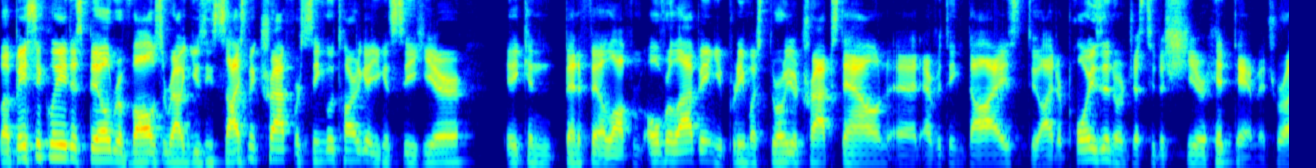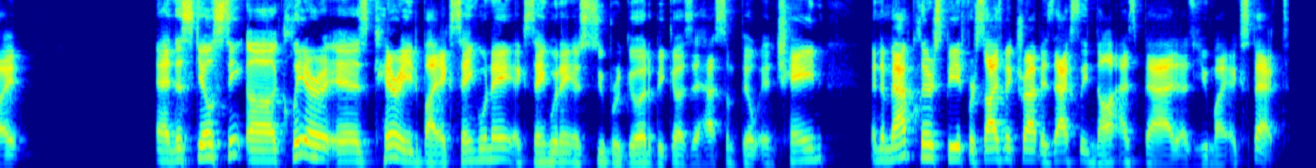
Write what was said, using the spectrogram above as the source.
But basically, this build revolves around using Seismic Trap for single target. You can see here, it can benefit a lot from overlapping. You pretty much throw your traps down and everything dies to either poison or just to the sheer hit damage, right? And this skill uh, clear is carried by Exsanguinate. Exsanguinate is super good because it has some built-in chain. And the map clear speed for Seismic Trap is actually not as bad as you might expect.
